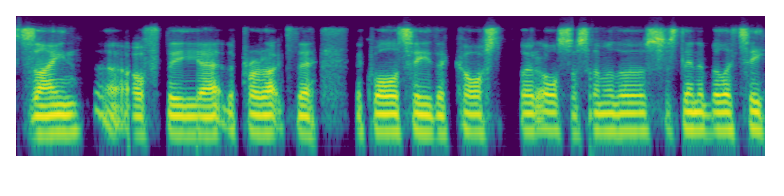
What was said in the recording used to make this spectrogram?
design uh, of the uh, the product, the the quality, the cost, but also some of those sustainability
